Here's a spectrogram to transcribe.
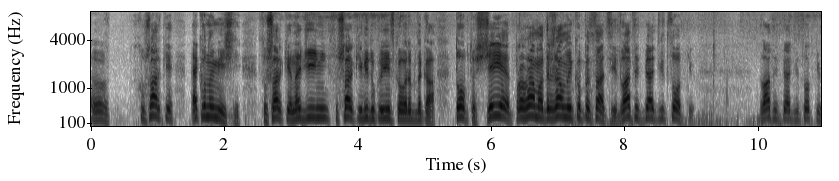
Е, Сушарки економічні, сушарки надійні, сушарки від українського виробника. Тобто ще є програма державної компенсації 25%. 25%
